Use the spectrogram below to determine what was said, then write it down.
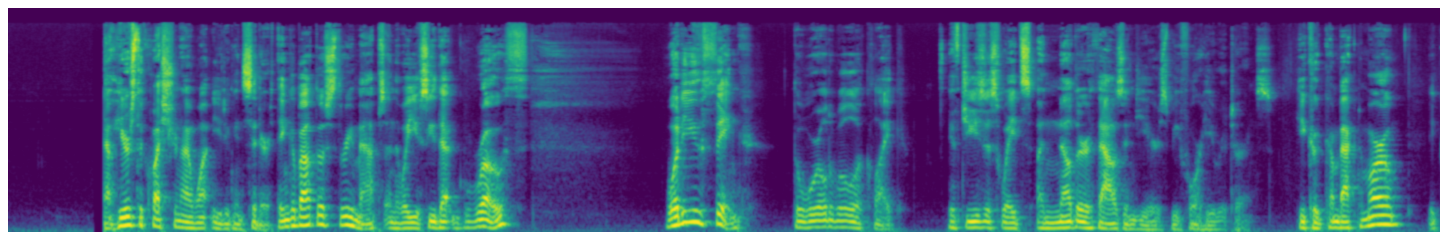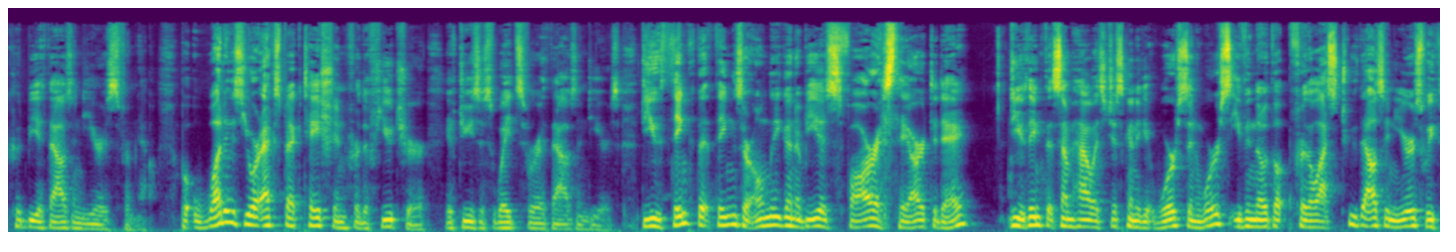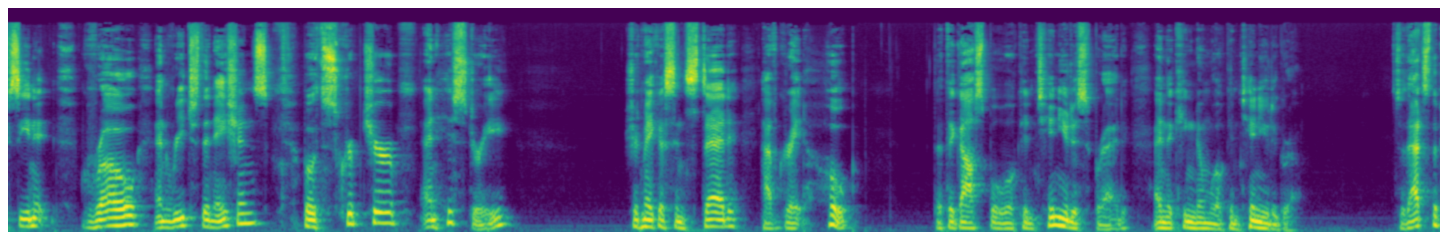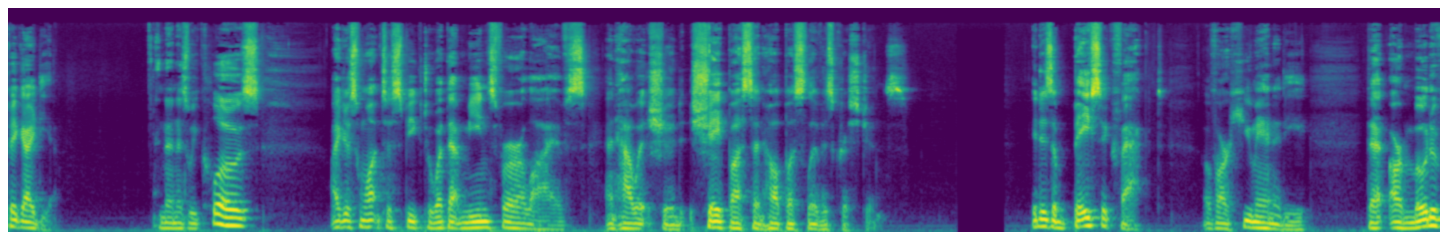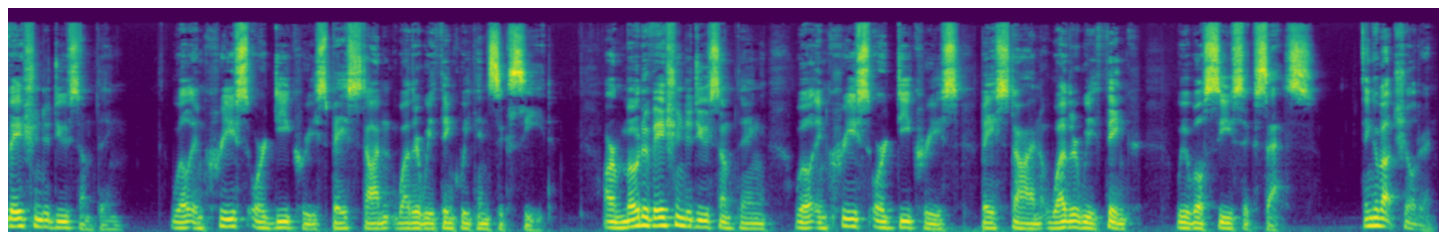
Now, here's the question I want you to consider. Think about those three maps and the way you see that growth. What do you think the world will look like if Jesus waits another thousand years before he returns? He could come back tomorrow. It could be a thousand years from now. But what is your expectation for the future if Jesus waits for a thousand years? Do you think that things are only going to be as far as they are today? Do you think that somehow it's just going to get worse and worse, even though the, for the last 2,000 years we've seen it grow and reach the nations? Both scripture and history should make us instead have great hope that the gospel will continue to spread and the kingdom will continue to grow. So that's the big idea. And then as we close, I just want to speak to what that means for our lives and how it should shape us and help us live as Christians. It is a basic fact of our humanity that our motivation to do something will increase or decrease based on whether we think we can succeed. Our motivation to do something will increase or decrease based on whether we think we will see success. Think about children.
